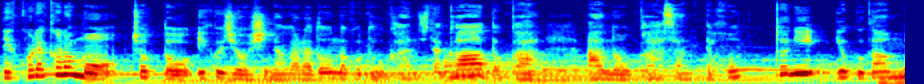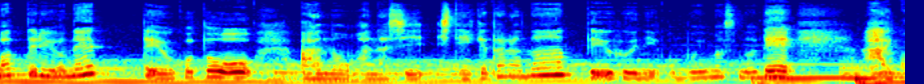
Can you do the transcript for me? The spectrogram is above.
でこれからもちょっと育児をしながらどんなことを感じたかとかあのお母さんって本当によく頑張ってるよねっていうことをあのお話ししていけたらなっていうふうに思いますのではいこ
